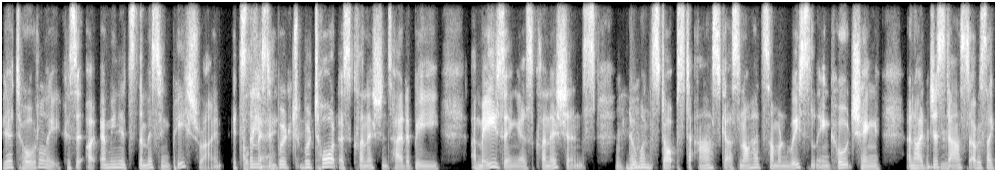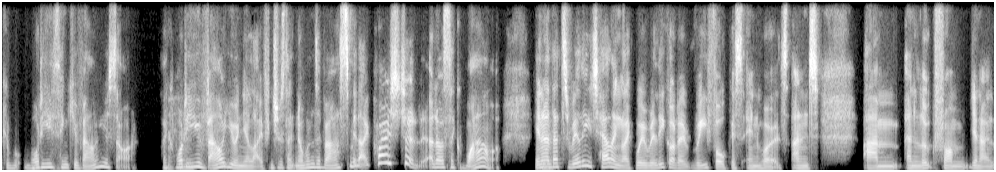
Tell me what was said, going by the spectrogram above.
Yeah, totally. Because I, I, mean, it's the missing piece, right? It's okay. the missing. We're we're taught as clinicians how to be amazing as clinicians. Mm-hmm. No one stops to ask us. And I had someone recently in coaching, and I just mm-hmm. asked. I was like, "What do you think your values are?" Like, mm-hmm. what do mm-hmm. you value in your life? And she was like, no one's ever asked me that question. And I was like, wow, you know, mm-hmm. that's really telling. Like, we really got to refocus inwards and, um, and look from, you know,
